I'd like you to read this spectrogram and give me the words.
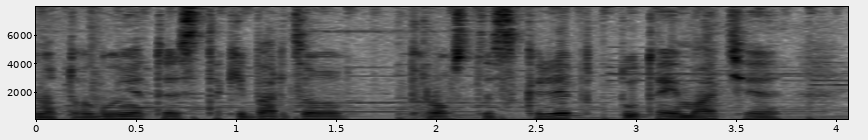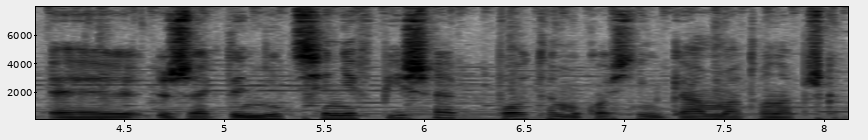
no to ogólnie to jest taki bardzo prosty skrypt. Tutaj macie, e, że gdy nic się nie wpisze, potem ukośnik gamma to na przykład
